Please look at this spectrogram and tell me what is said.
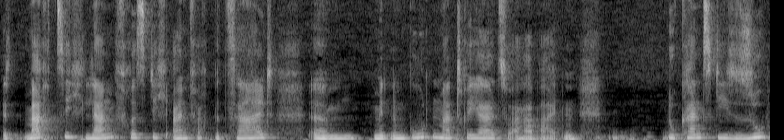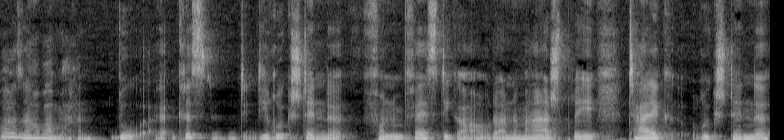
Es macht sich langfristig einfach bezahlt, ähm, mit einem guten Material zu arbeiten. Du kannst die super sauber machen. Du kriegst die Rückstände von einem Festiger oder einem Haarspray, Talgrückstände.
